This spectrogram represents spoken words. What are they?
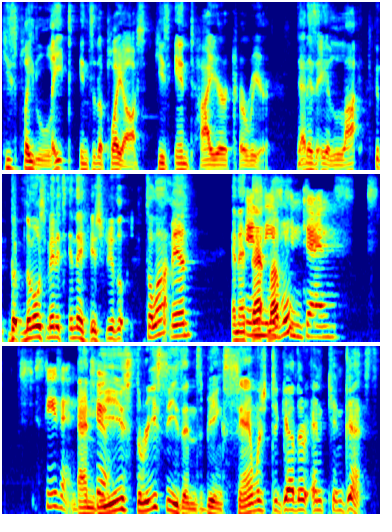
He's played late into the playoffs his entire career. That is a lot. The, the most minutes in the history of the. It's a lot, man. And at in that level, condensed seasons, and too. these three seasons being sandwiched together and condensed,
